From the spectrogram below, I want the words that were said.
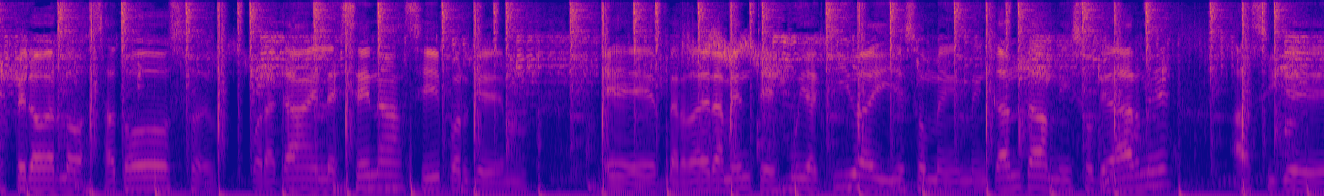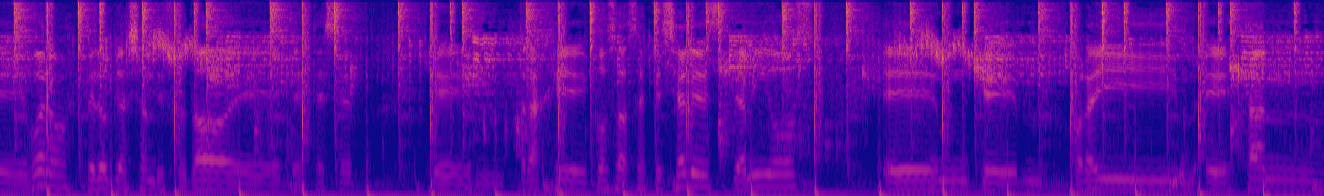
espero verlos a todos eh, por acá en la escena, ¿sí? porque eh, verdaderamente es muy activa y eso me, encanta, me hizo quedarme. Así que bueno, espero que hayan disfrutado de, este set. traje cosas especiales de amigos que por ahí están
